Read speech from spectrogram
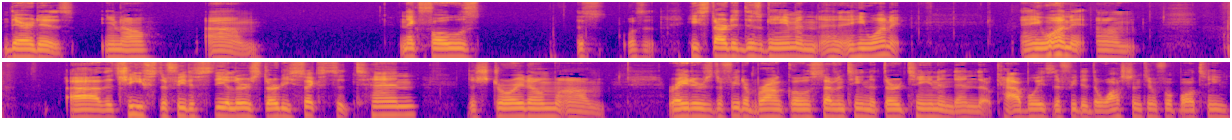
there it is. You know, um, Nick Foles. This was it. He started this game and, and he won it, and he won it. Um, uh, the Chiefs defeated Steelers thirty six to ten, destroyed them. Um, Raiders defeated Broncos 17 to 13 and then the Cowboys defeated the Washington football team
